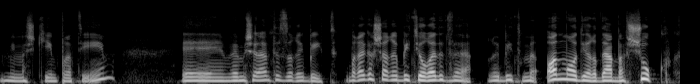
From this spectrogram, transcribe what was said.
ממשקיעים פרטיים, אה, ומשלמת איזה ריבית. ברגע שהריבית יורדת, והריבית מאוד מאוד ירדה בשוק,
